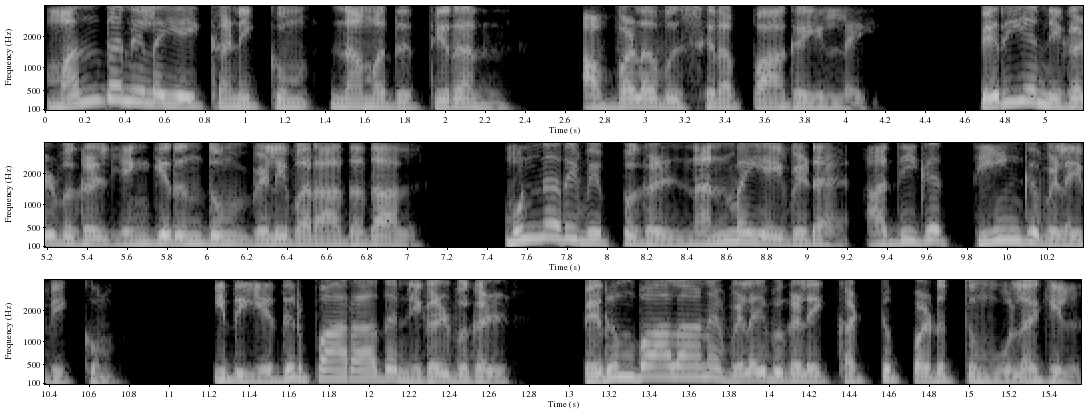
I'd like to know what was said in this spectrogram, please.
மந்த நிலையை கணிக்கும் நமது திறன் அவ்வளவு சிறப்பாக இல்லை. பெரிய நிகழ்வுகள் எங்கிருந்தும் வெளிவராததால் முன்னறிவிப்புகள் நன்மையை விட அதிக தீங்கு விளைவிக்கும். இது எதிர்பாராத நிகழ்வுகள் பெரும்பாலான விளைவுகளை கட்டுப்படுத்தும் உலகில்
